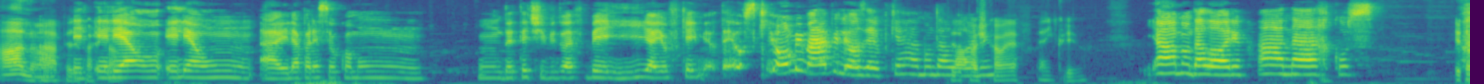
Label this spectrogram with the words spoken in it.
Ah, não. Ah, Pedro Ele, Pascal. ele é um. Ele é um. Ah, ele apareceu como um. Um detetive do FBI. Aí eu fiquei, meu Deus, que homem maravilhoso. Aí eu fiquei, ah, Pedro Mandalorian. Pascal é, é incrível. Ah, Mandalorian. Ah, Narcos. Ele tá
